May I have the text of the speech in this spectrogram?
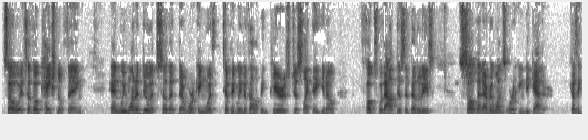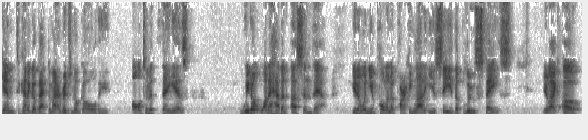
So it's a vocational thing, and we want to do it so that they're working with typically developing peers, just like they, you know, folks without disabilities, so that everyone's working together. Because again, to kind of go back to my original goal, the ultimate thing is we don't want to have an us and them. You know, when you pull in a parking lot and you see the blue space, you're like, oh,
